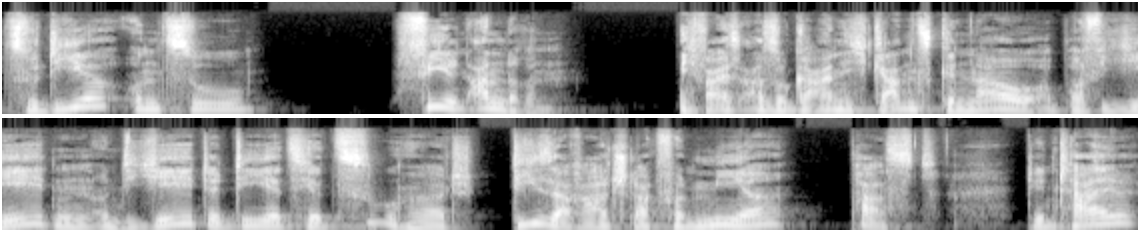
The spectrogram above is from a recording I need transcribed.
zu dir und zu vielen anderen. Ich weiß also gar nicht ganz genau, ob auf jeden und jede, die jetzt hier zuhört, dieser Ratschlag von mir passt. Den Teil,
